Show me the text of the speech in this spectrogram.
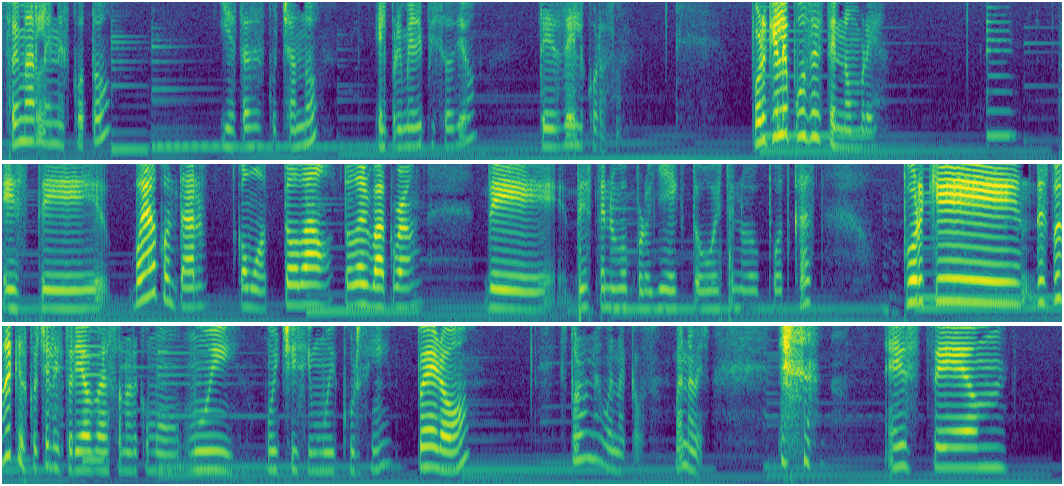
Soy Marlene Escoto y estás escuchando el primer episodio desde el corazón. ¿Por qué le puse este nombre? Este, voy a contar como toda, todo el background de, este nuevo proyecto, este nuevo podcast. Porque después de que escuche la historia va a sonar como muy, muy cheesy, muy cursi. Pero es por una buena causa. Van a ver. este. Um,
